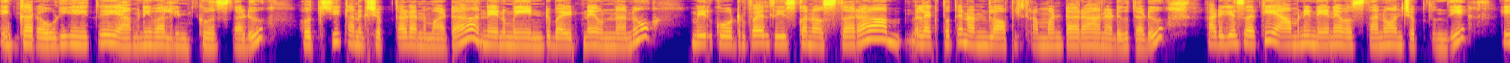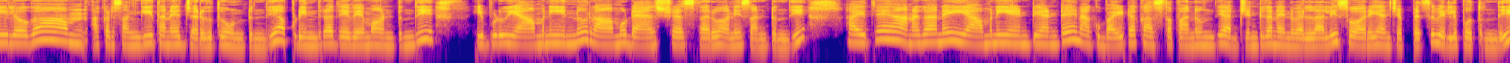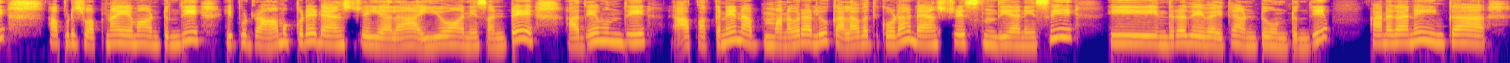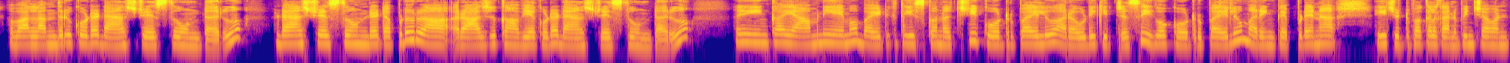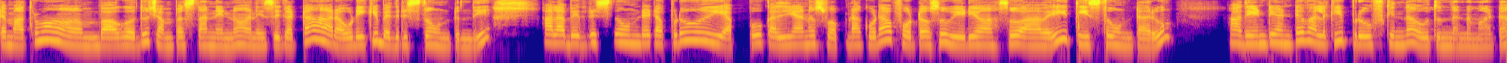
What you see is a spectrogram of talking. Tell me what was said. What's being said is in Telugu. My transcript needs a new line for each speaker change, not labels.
ఇంకా రౌడీ అయితే యామిని వాళ్ళ ఇంటికి వస్తాడు. వచ్చి తనకి చెప్తాడనమాట నేను మీ ఇంటి బయటనే ఉన్నాను. మీరు కోటి రూపాయలు తీసుకొని వస్తారా? లేకపోతే నన్ను లోపలికి రమ్మంటారా? అని అడుగుతాడు. అడిగేసరికి ఆమెని నేనే వస్తాను అని చెప్తుంది. ఈలోగా అక్కడ సంగీత్ అనేది జరుగుతూ ఉంటుంది. అప్పుడు ఇందిరాదేవి ఏమో అంటుంది ఇప్పుడు యామినిను రాము డాన్స్ చేస్తారు అనేసి అంటుంది. అయితే అనగానే ఈ యామిని ఏంటి అంటే నాకు బయట కాస్త పని ఉంది అర్జెంటుగా నేను వెళ్ళాలి సారీ అని చెప్పేసి వెళ్ళిపోతుంది. అప్పుడు స్వప్న ఏమో అంటుంది ఇప్పుడు రాము కూడా డాన్స్ చెయ్యాలా? అయ్యో అనేసి అంటే అదేముంది? ఆ పక్కనే నా మనవరాలు కళావతి కూడా డాన్స్ చేస్తుంది అనేసి ఈ ఇందిరాదేవి అయితే అంటూ ఉంటుంది. అనగానే ఇంకా వాళ్ళందరూ కూడా డాన్స్ చేస్తూ ఉంటారు. డాన్స్ చేస్తూ ఉండేటప్పుడు రా రాజు కావ్య కూడా డాన్స్ చేస్తూ ఉంటారు. ఇంకా యామిని ఏమో బయటకు తీసుకొని వచ్చి కోటి రూపాయలు ఆ రౌడీకి ఇచ్చేసి ఇగో కోటి రూపాయలు మరి ఇంకెప్పుడైనా ఈ చుట్టుపక్కల కనిపించావంటే మాత్రం బాగోదు చంపేస్తాను నిన్ను అనేసి గట్ట ఆ రౌడీకి బెదిరిస్తూ ఉంటుంది. అలా బెదిరిస్తూ ఉండేటప్పుడు ఈ అప్పు కళ్యాణ్ స్వప్న కూడా ఫొటోస్ వీడియోస్ అవి తీస్తూ ఉంటారు. అదేంటి అంటే వాళ్ళకి ప్రూఫ్ కింద అవుతుందన్నమాట.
